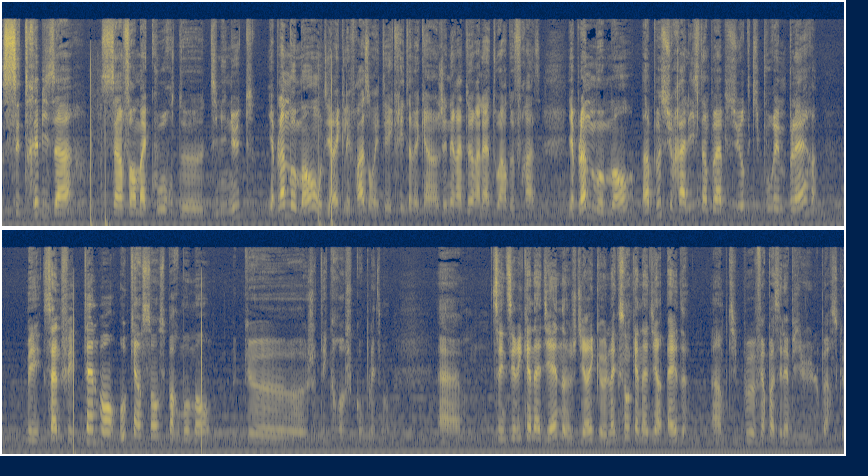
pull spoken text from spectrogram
c'est très bizarre, c'est un format court de 10 minutes. Il y a plein de moments où on dirait que les phrases ont été écrites avec un générateur aléatoire de phrases. Il y a plein de moments un peu surréalistes, un peu absurdes qui pourraient me plaire, mais ça ne fait tellement aucun sens par moment que je décroche complètement. Euh, c'est une série canadienne, je dirais que l'accent canadien aide à un petit peu faire passer la pilule parce que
